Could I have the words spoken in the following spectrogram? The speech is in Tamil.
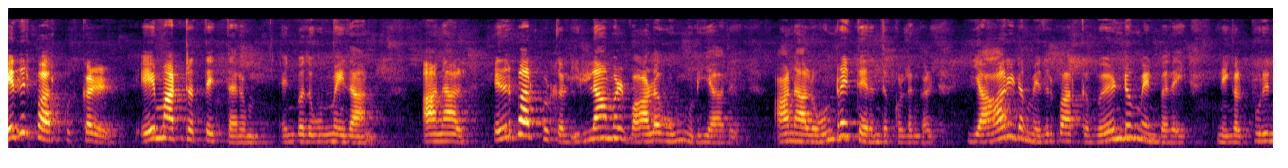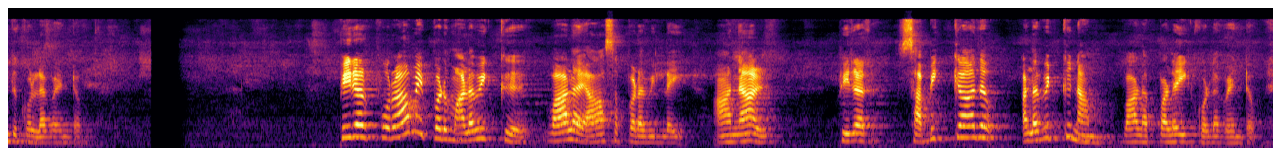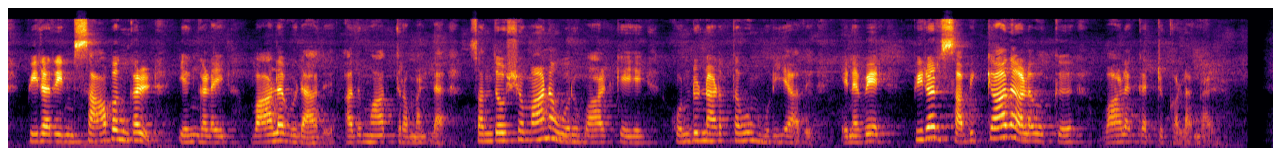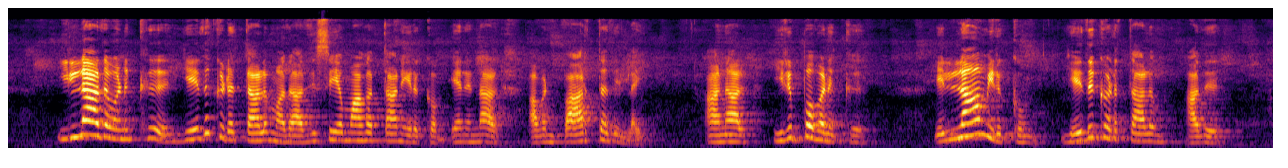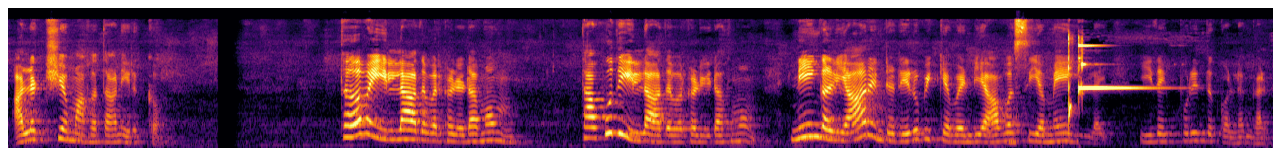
எதிர்பார்ப்புகள் ஏமாற்றத்தை தரும் என்பது உண்மைதான். ஆனால் எதிர்பார்ப்புகள் இல்லாமல் வாழவும் முடியாது. ஆனால் ஒன்றை தெரிந்து கொள்ளுங்கள். யாரிடம் எதிர்பார்க்க வேண்டும் என்பதை நீங்கள் புரிந்து கொள்ள வேண்டும். பிறர் பொறாமைப்படும் அளவிற்கு வாழ ஆசைப்படவில்லை. ஆனால் பிறர் சபிக்காத அளவிற்கு நாம் வாழ பழகிக்கொள்ள வேண்டும். பிறரின் சாபங்கள் எங்களை வாழ விடாது அது மாத்திரமல்ல. சந்தோஷமான ஒரு வாழ்க்கையை கொண்டு நடத்தவும் முடியாது. எனவே பிறர் சபிக்காத அளவுக்கு வாழ கற்றுக்கொள்ளுங்கள். இல்லாதவனுக்கு எது கிடைத்தாலும் அது அதிசயமாகத்தான் இருக்கும் ஏனென்றால் அவன் பார்த்ததில்லை. ஆனால் இருப்பவனுக்கு எல்லாம் இருக்கும். எது கிடைத்தாலும் அது அலட்சியமாகத்தான் இருக்கும். தேவை இல்லாதவர்களிடமும் தகுதி இல்லாதவர்களிடமும் நீங்கள் யார் என்று நிரூபிக்க வேண்டிய அவசியமே இல்லை. இதை புரிந்து கொள்ளுங்கள்.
